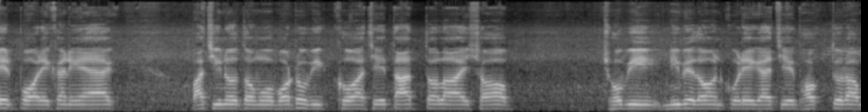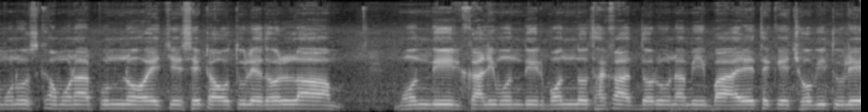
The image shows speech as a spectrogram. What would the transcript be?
এরপর এখানে এক প্রাচীনতম বটবৃক্ষ আছে, তার তলায় সব ছবি নিবেদন করে গেছে, ভক্তরা মনস্কামনা পূর্ণ হয়েছে, সেটাও তুলে ধরলাম। মন্দির, কালী মন্দির বন্ধ থাকার দরুন আমি বাইরে থেকে ছবি তুলে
